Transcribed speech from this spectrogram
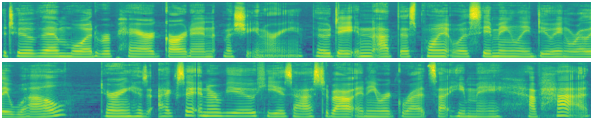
The two of them would repair garden machinery. Though Dayton at this point was seemingly doing really well, during his exit interview, he is asked about any regrets that he may have had.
